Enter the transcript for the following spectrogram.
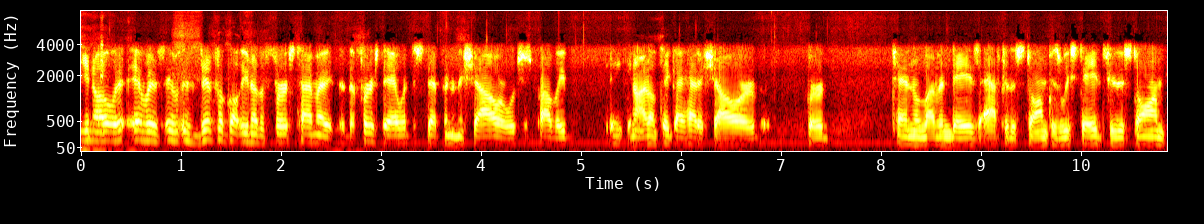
you know, it was it was difficult. You know, the first time I, the first day I went to step into the shower, which is probably, you know, I don't think I had a shower for 10, 11 days after the storm because we stayed through the storm,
